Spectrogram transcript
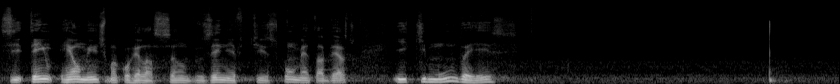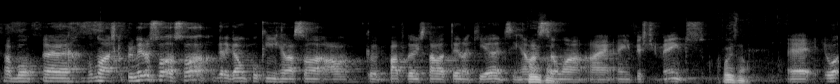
Se tem realmente uma correlação dos NFTs com o metaverso e que mundo é esse? Tá bom. É, vamos lá, acho que primeiro só, só agregar um pouquinho em relação ao, ao papo que a gente estava tendo aqui antes, em relação a, a, investimentos. Pois não. É, eu,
